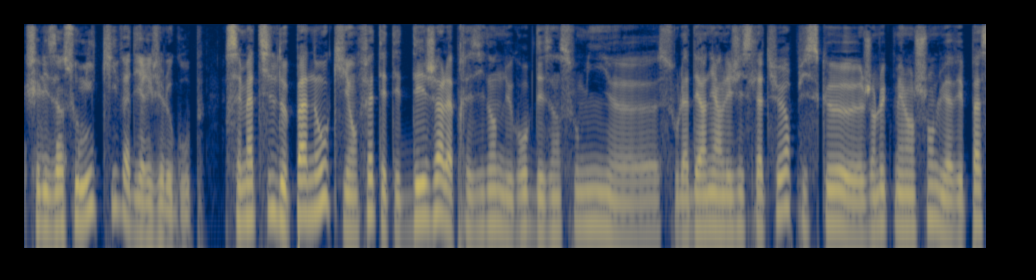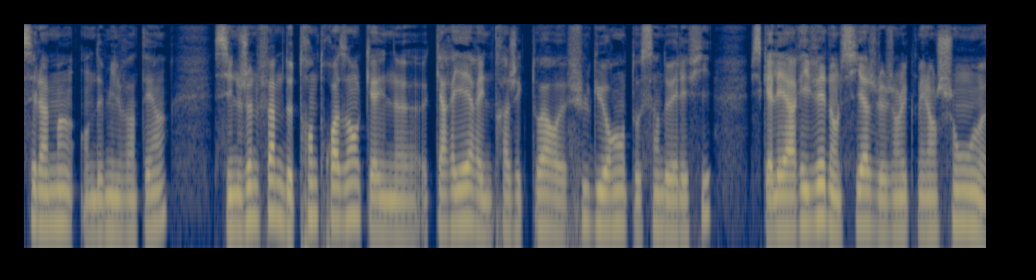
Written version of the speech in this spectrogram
Chez les Insoumis, qui va diriger le groupe? C'est Mathilde Panot qui en fait était déjà la présidente du groupe des Insoumis sous la dernière législature puisque Jean-Luc Mélenchon lui avait passé la main en 2021 c'est une jeune femme de 33 ans qui a une euh, carrière et une trajectoire euh, fulgurante au sein de LFI, puisqu'elle est arrivée dans le sillage de Jean-Luc Mélenchon euh,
